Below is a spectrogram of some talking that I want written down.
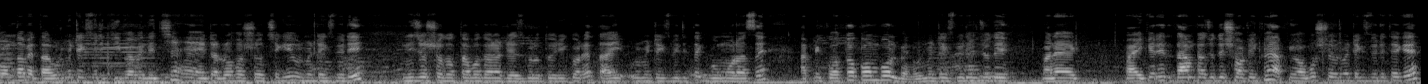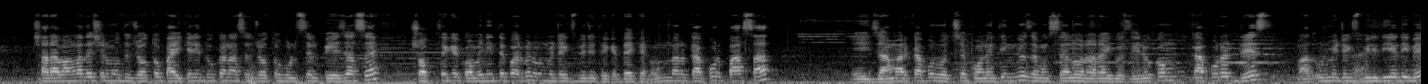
কম দামে তা উর্মিটেক্স বিডি কীভাবে দিচ্ছে। হ্যাঁ এটার রহস্য হচ্ছে কি উর্মিটেক্স বিডি নিজস্ব তত্ত্বাবধানে ড্রেসগুলো তৈরি করে, তাই উর্মিটেক্স বিডিতে গুমর আছে। আপনি কত কম বলবেন? উর্মিটেক্স বিডির যদি মানে পাইকারির দামটা যদি সঠিক হয়, আপনি অবশ্যই উর্মিটেক্স বিডি থেকে সারা বাংলাদেশের মধ্যে যত পাইকারি দোকান আছে, যত হোলসেল পেজ আছে সব থেকে কমে নিতে পারবেন উর্মিটেক্স বিডি থেকে। দেখেন, উন্নার কাপড়, পাঁচ হাত, এই জামার কাপড় হচ্ছে পনে তিন গজ এবং সেলোর আড়াই গজ। এরকম কাপড়ের ড্রেস উর্মিটেক্স বিডি দিয়ে দিবে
